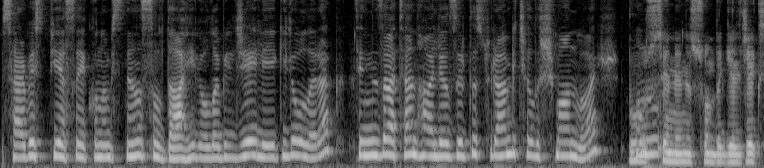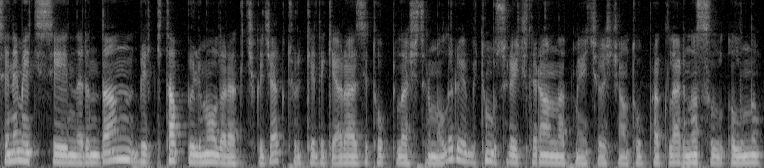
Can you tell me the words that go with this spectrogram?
serbest piyasa ekonomisine nasıl dahil olabileceği ile ilgili olarak senin zaten hali hazırda süren bir çalışman var. Bu Onu... senenin sonunda gelecek sene Metis yayınlarından bir kitap bölümü olarak çıkacak. Türkiye'deki arazi toplulaştırmaları ve bütün bu süreçleri anlatmaya çalışacağım. Topraklar nasıl alınıp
